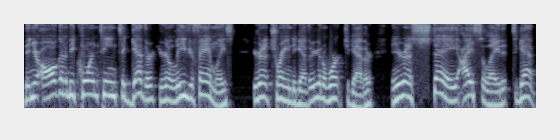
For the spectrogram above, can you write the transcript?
Then you're all going to be quarantined together. You're going to leave your families. You're going to train together. You're going to work together and you're going to stay isolated together.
